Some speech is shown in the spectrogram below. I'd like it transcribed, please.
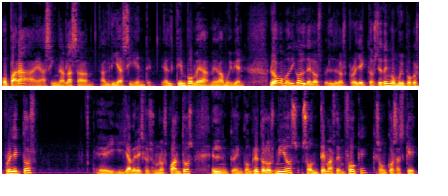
o para eh, asignarlas al día siguiente. El tiempo me, me, va muy bien. Luego, como digo, el de los, el de los proyectos. Yo tengo muy pocos proyectos eh, y ya veréis que son unos cuantos. En, concreto, los míos son temas de enfoque, que son cosas que,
